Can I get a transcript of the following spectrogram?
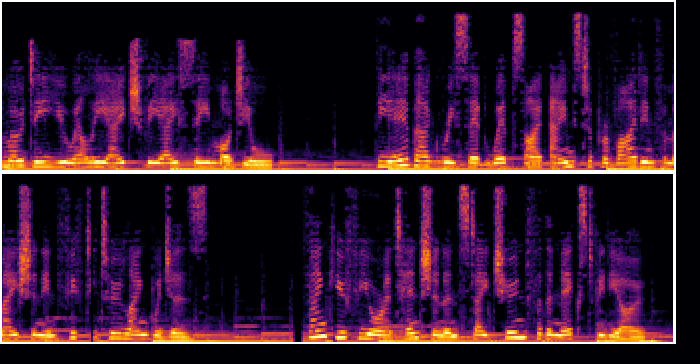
MODULE module. The Airbag Reset website aims to provide information in 52 languages. Thank you for your attention and stay tuned for the next video.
